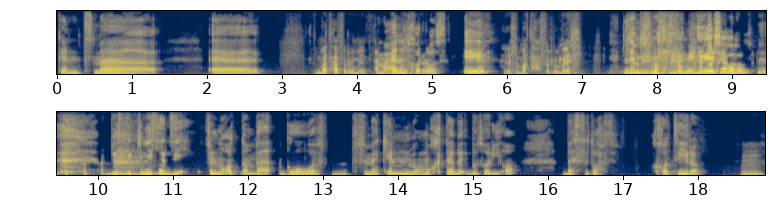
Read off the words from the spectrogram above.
كانت اسمها آآ المتحف الروماني. سمعان الخراّص. إيه؟ المتحف الروماني. لأ مش المتحف الروماني، هي شبهه. بس الكنيسة دي في المُقطّم إمم. بقى جوّه ف في مكان مختبئ بطريقة، بس تحفة، خطيرة. إمم.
